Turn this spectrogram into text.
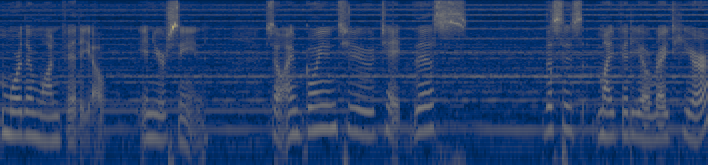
more than one video in your scene. So I'm going to take this, this is my video right here.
